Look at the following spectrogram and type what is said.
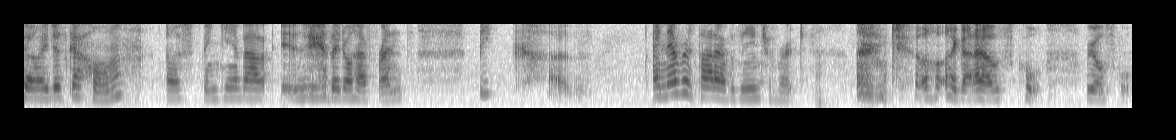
So I just got home. I was thinking about is because I don't have friends. Because I never thought I was an introvert until I got out of school, real school.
